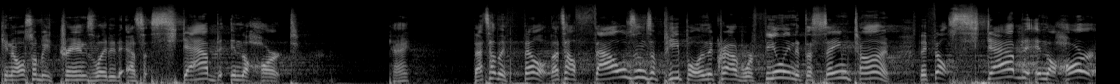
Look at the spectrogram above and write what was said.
can also be translated as stabbed in the heart. Okay? That's how they felt. That's how thousands of people in the crowd were feeling at the same time. They felt stabbed in the heart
